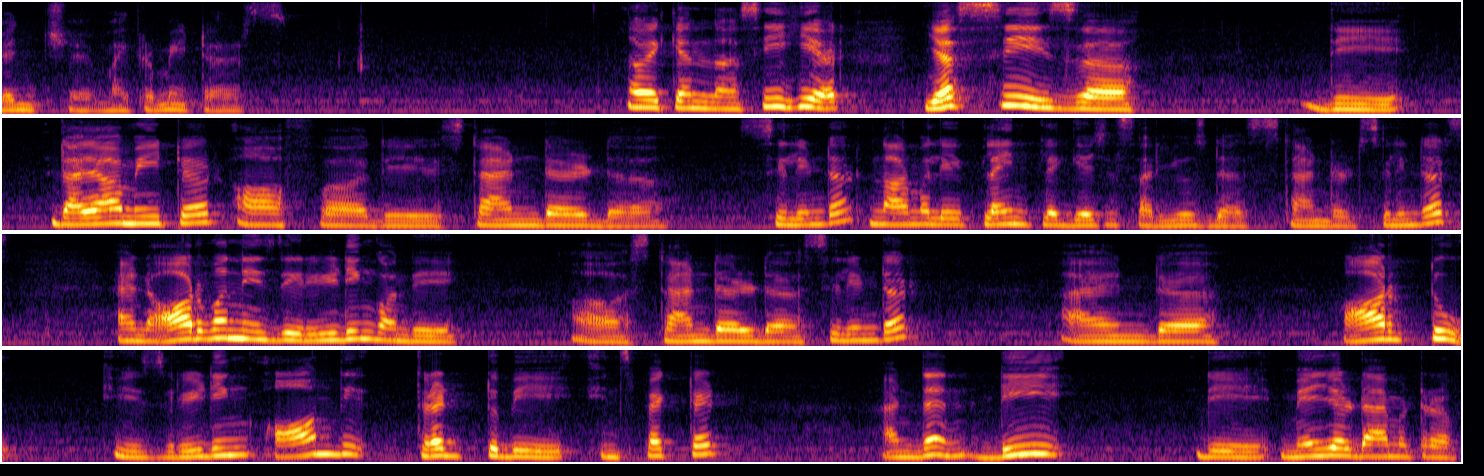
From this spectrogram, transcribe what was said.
bench micrometers. Now, I can see here S is the diameter of uh, the standard uh, cylinder. Normally, plain plug gauges are used as standard cylinders and R 1 is the reading on the uh, standard uh, cylinder and uh, R 2 is reading on the thread to be inspected and then D the major diameter of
